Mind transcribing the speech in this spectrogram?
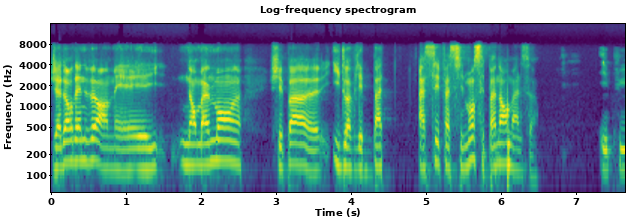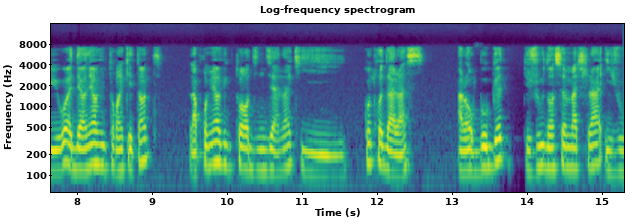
j'adore Denver, hein, mais normalement, je sais pas, euh, ils doivent les battre assez facilement. C'est pas normal ça. Et puis, ouais, dernière victoire inquiétante. La première victoire d'Indiana qui, contre Dallas. Alors, Bogut joue dans ce match-là, il joue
